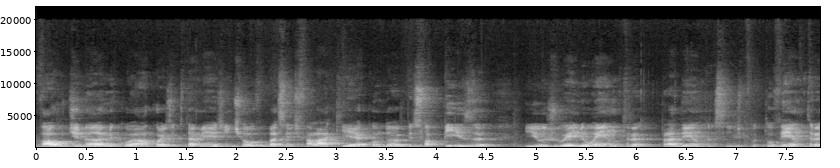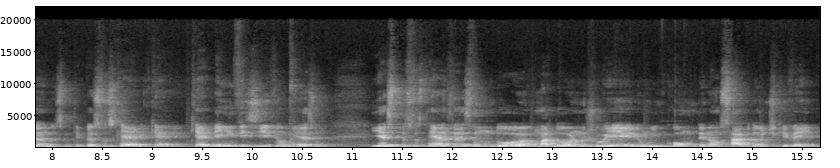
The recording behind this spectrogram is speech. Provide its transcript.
valgo dinâmico é uma coisa que também a gente ouve bastante falar, que é quando a pessoa pisa e o joelho entra para dentro, assim, tipo, tu vê entrando, assim, tem pessoas que é, que é, que é bem visível mesmo, e as pessoas têm às vezes um dor, uma dor no joelho, um incômodo e não sabem de onde que vem.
